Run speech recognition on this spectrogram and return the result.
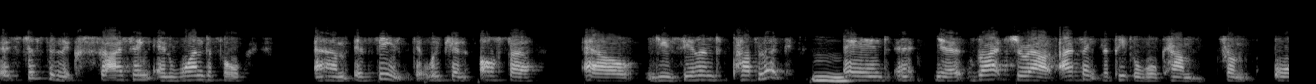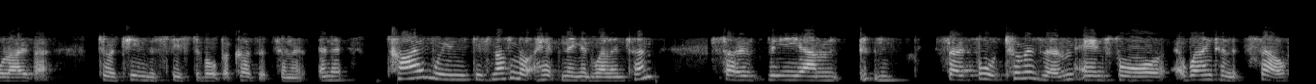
it's just an exciting and wonderful um, event that we can offer our New Zealand public, Mm. and uh, you know, right throughout. I think the people will come from all over to attend this festival because it's in a, in a time when there's not a lot happening in Wellington. So the um, so for tourism and for Wellington itself,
